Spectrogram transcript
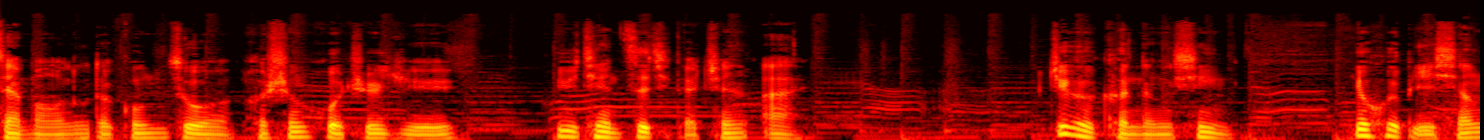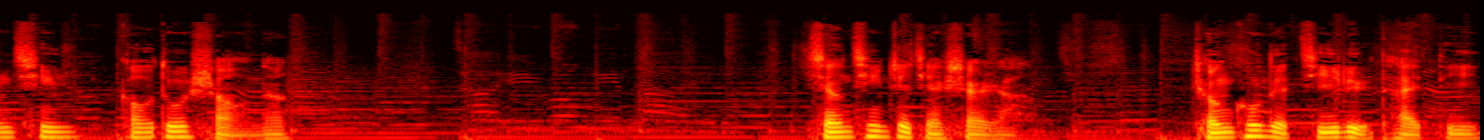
在忙碌的工作和生活之余，遇见自己的真爱，这个可能性又会比相亲高多少呢？相亲这件事儿啊，成功的几率太低，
